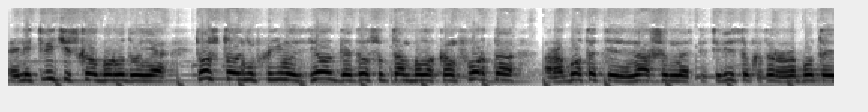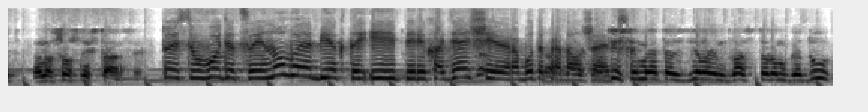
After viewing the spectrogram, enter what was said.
электрического оборудования. То, что необходимо сделать для того, чтобы там было комфортно работать нашим специалистам, которые работают на насосных станциях. То есть вводятся и новые объекты, и переходящие да, работы да. продолжаются. Вот если мы это сделаем в 2022 году,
